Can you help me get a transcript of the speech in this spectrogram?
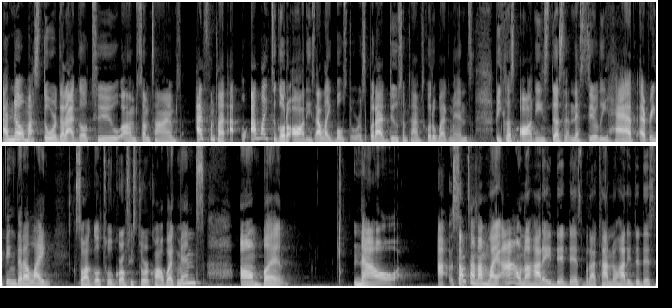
I know my store that I go to um, sometimes. I sometimes I, I, like to go to Aldi's. I like both stores, but I do sometimes go to Wegmans because Aldi's doesn't necessarily have everything that I like. So I go to a grocery store called Wegmans. Um, but now, I, sometimes I'm like, I don't know how they did this, but I kind of know how they did this.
